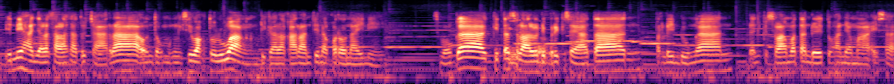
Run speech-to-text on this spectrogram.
Ini hanyalah salah satu cara untuk mengisi waktu luang di kala karantina corona ini. Semoga kita selalu diberi kesehatan, perlindungan, dan keselamatan dari Tuhan Yang Maha Esa.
